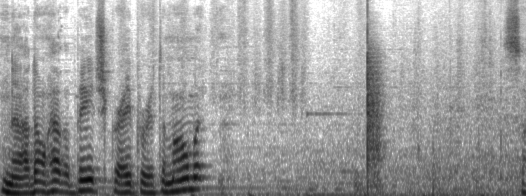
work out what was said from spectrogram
Now I don't have a bench scraper at the moment. So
